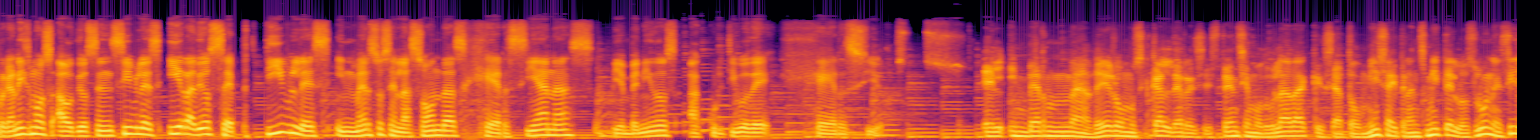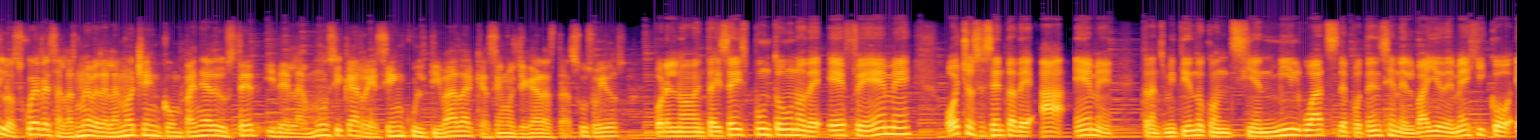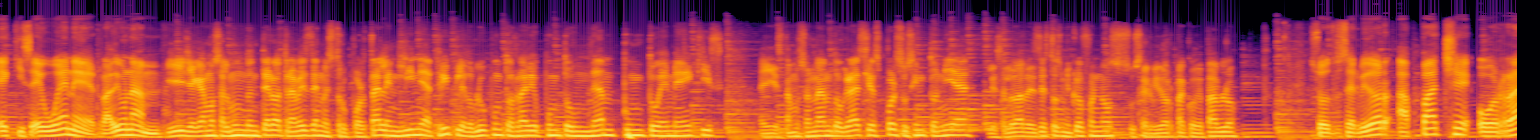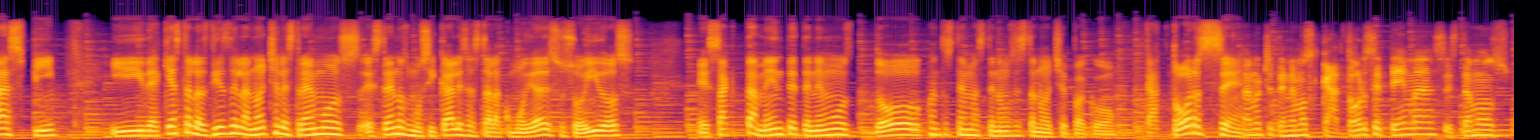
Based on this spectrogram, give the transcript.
Organismos audiosensibles y radioceptibles inmersos en las ondas hercianas. Bienvenidos a Cultivo de Hercios. El invernadero musical de resistencia modulada que se atomiza y transmite los lunes y los jueves a las 9 de la noche en compañía de usted y de la música recién cultivada que hacemos llegar hasta sus oídos. Por el 96.1 de FM, 860 de AM transmitiendo con 100.000 watts de potencia en el Valle de México, XEUN, Radio UNAM. Y llegamos al mundo entero a través de nuestro portal en línea www.radio.unam.mx. Ahí estamos sonando. Gracias por su sintonía. Les saluda desde estos micrófonos su servidor Paco de Pablo. Su otro servidor Apache o Raspi. Y de aquí hasta las 10 de la noche les traemos estrenos musicales hasta la comodidad de sus oídos. Exactamente, tenemos dos. ¿Cuántos temas tenemos esta noche, Paco? 14. Esta noche tenemos 14 temas. Estamos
